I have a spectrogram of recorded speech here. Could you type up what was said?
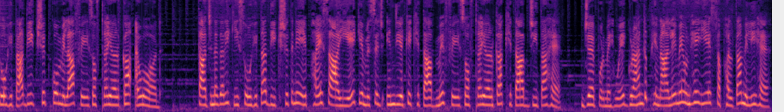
सोहिता दीक्षित को मिला फेस ऑफ़ द ईयर का अवार्ड। ताजनगरी की सोहिता दीक्षित ने एफ़ एस के मिसेज इंडिया के खिताब में फेस ऑफ़ द ईयर का खिताब जीता है। जयपुर में हुए ग्रैंड फिनाले में उन्हें ये सफलता मिली है।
